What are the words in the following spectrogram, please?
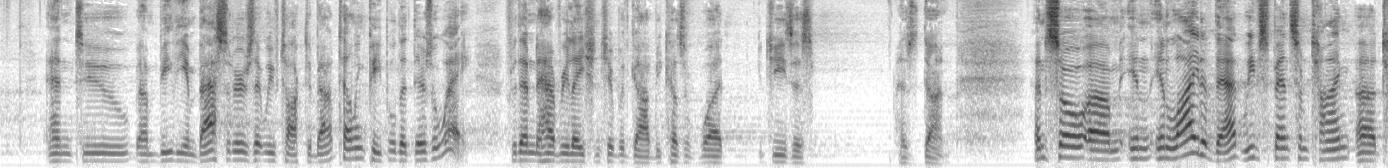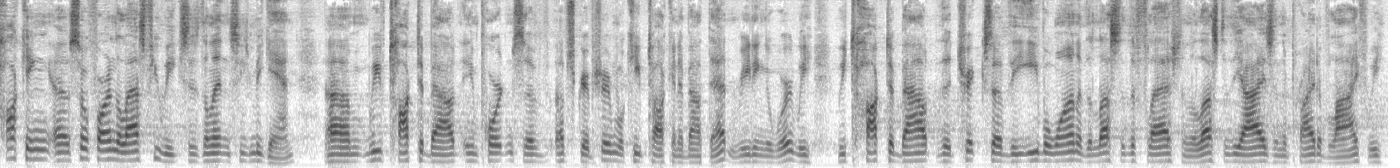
and to um, be the ambassadors that we've talked about, telling people that there's a way for them to have relationship with God because of what Jesus has done. And so, um, in, in light of that, we've spent some time uh, talking uh, so far in the last few weeks as the Lenten season began. Um, we've talked about the importance of, of Scripture, and we'll keep talking about that and reading the Word. We, we talked about the tricks of the evil one, of the lust of the flesh, and the lust of the eyes, and the pride of life. We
